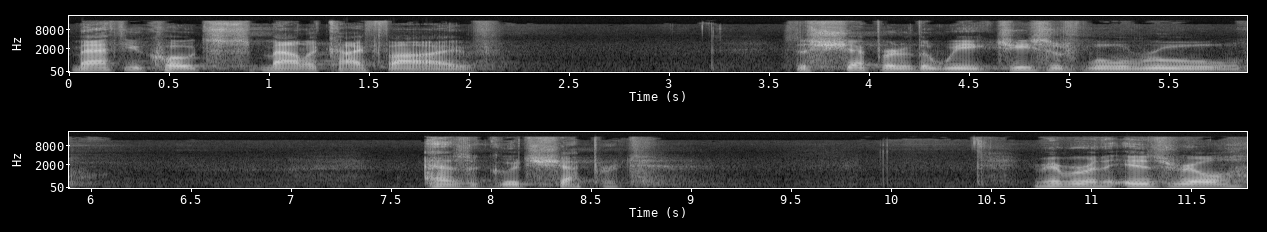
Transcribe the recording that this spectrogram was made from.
Matthew quotes Malachi 5. The shepherd of the weak. Jesus will rule as a good shepherd. Remember when Israel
